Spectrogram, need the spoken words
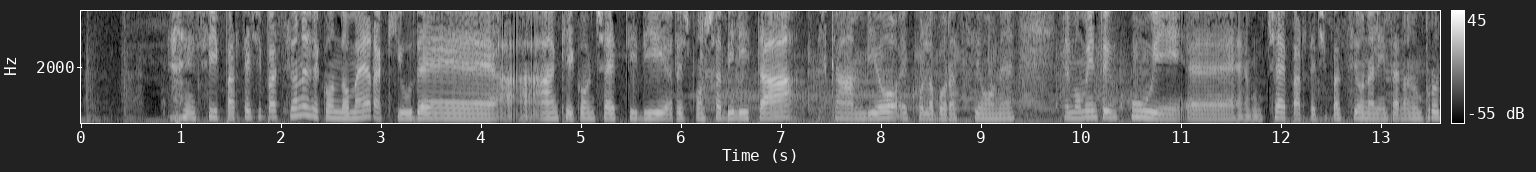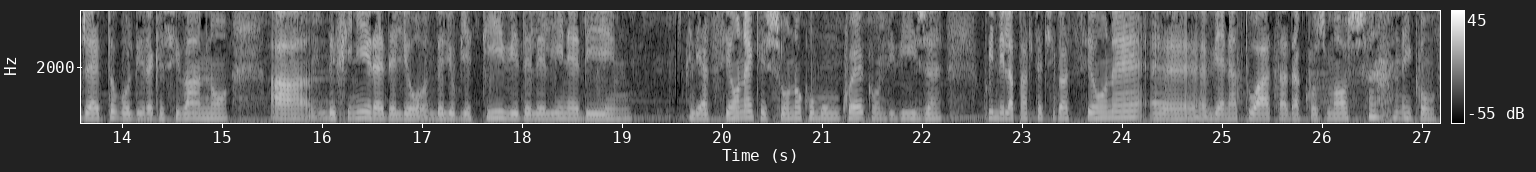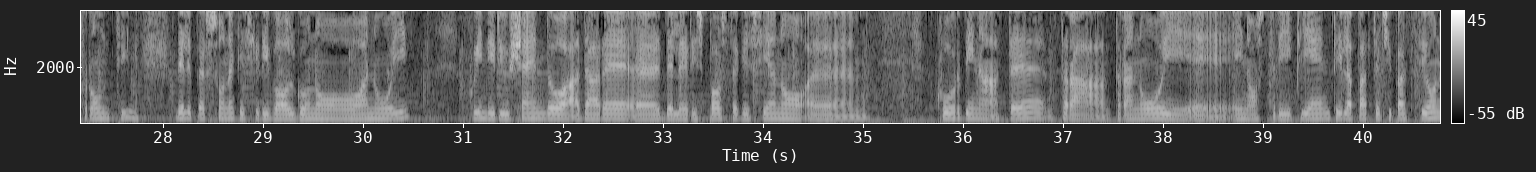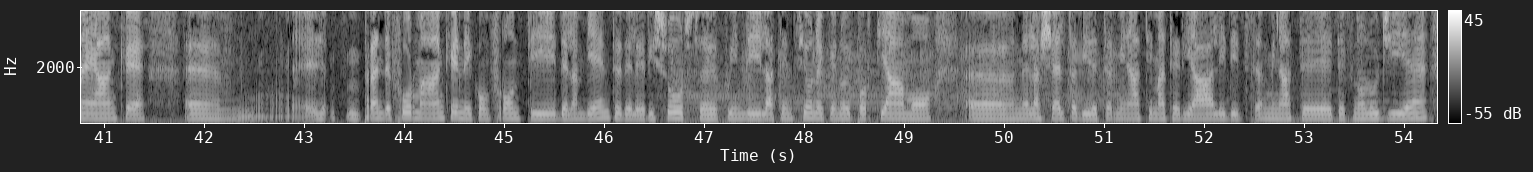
Sì, partecipazione secondo me racchiude anche i concetti di responsabilità, scambio e collaborazione. Nel momento in cui eh, c'è partecipazione all'interno di un progetto vuol dire che si vanno a definire degli, degli obiettivi, delle linee di, di azione che sono comunque condivise. Quindi la partecipazione eh, viene attuata da Cosmos nei confronti delle persone che si rivolgono a noi quindi riuscendo a dare eh, delle risposte che siano eh, coordinate tra, tra noi e, e, i nostri clienti, la partecipazione anche, ehm, eh, prende forma anche nei confronti dell'ambiente, delle risorse, quindi l'attenzione che noi portiamo eh, nella scelta di determinati materiali, di determinate tecnologie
